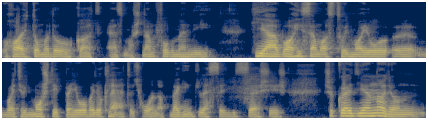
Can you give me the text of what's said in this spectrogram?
hajtom a dolgokat, ez most nem fog menni, hiába hiszem azt, hogy ma jó, vagy hogy most éppen jó vagyok, lehet, hogy holnap megint lesz egy visszaesés. És akkor egy ilyen nagyon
